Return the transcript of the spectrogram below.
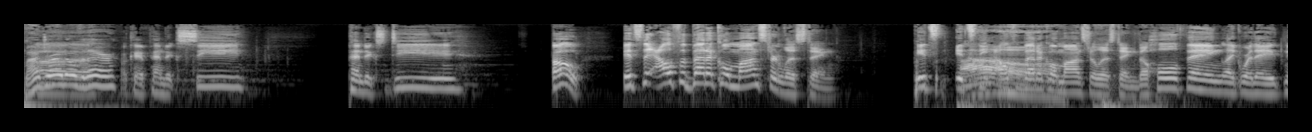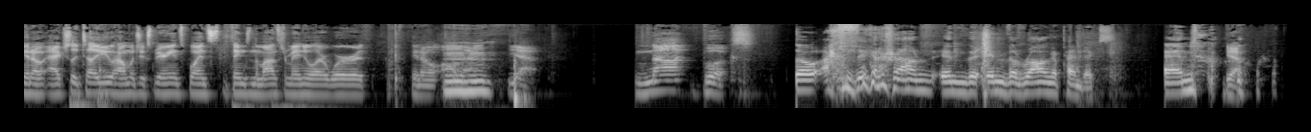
Mine's right over Uh, there. Okay, Appendix C, Appendix D. Oh, it's the alphabetical monster listing. It's it's the alphabetical monster listing. The whole thing, like where they you know actually tell you how much experience points the things in the monster manual are worth. You know all that. Yeah, not books. So I'm digging around in the in the wrong appendix, and Yeah,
